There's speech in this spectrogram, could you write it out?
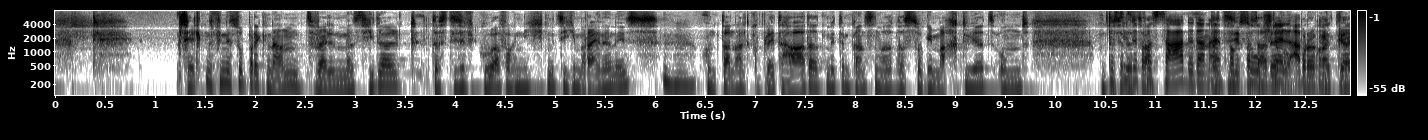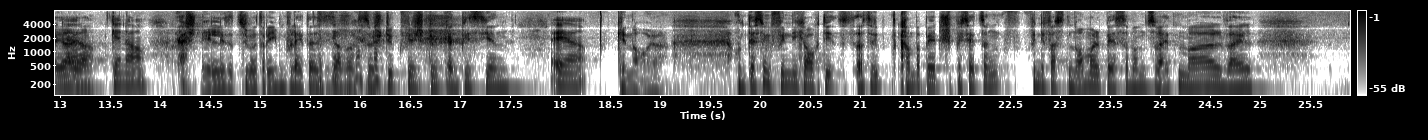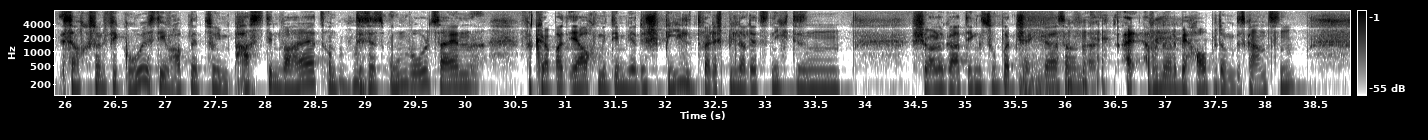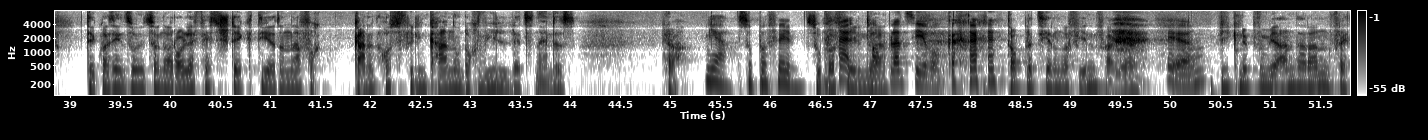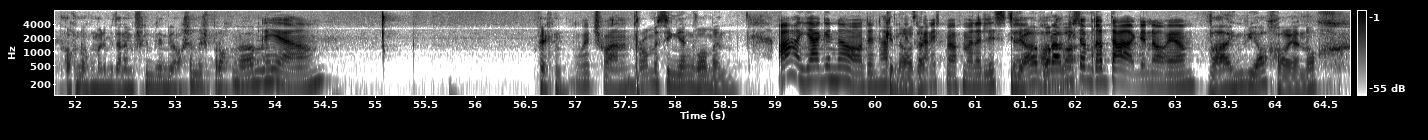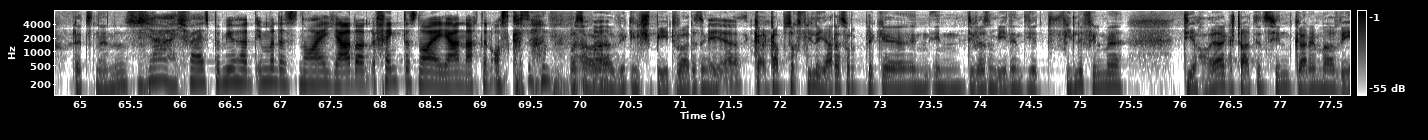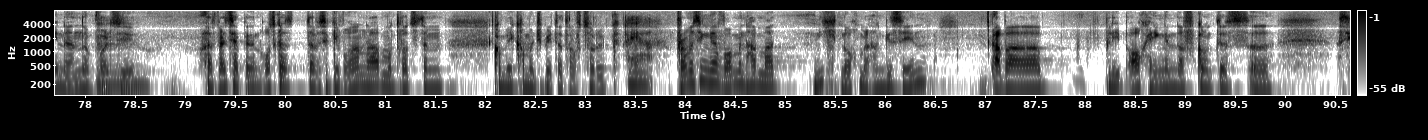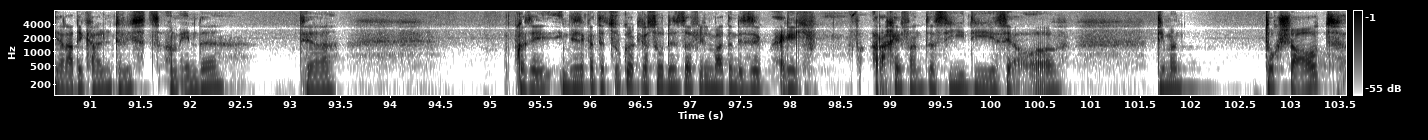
selten finde ich es so prägnant, weil man sieht halt, dass diese Figur einfach nicht mit sich im Reinen ist Mhm. und dann halt komplett hadert mit dem Ganzen, was, was so gemacht wird und, und Dass er diese das Fassade dann dass einfach diese so Fassade schnell abbröckelt. Ja, ja, ja. Genau. ja, schnell ist jetzt übertrieben vielleicht, es ist einfach so Stück für Stück ein bisschen Ja. Genau, ja. Und deswegen finde ich auch die, also die Cumberbatch-Besetzung finde ich fast nochmal besser beim zweiten Mal, weil es auch so eine Figur ist, die überhaupt nicht zu ihm passt in Wahrheit. Und Mhm. dieses Unwohlsein verkörpert er auch mit dem, wie er das spielt, weil er spielt halt jetzt nicht diesen Sherlock-artigen Superchecker, sondern einfach nur eine Behauptung des Ganzen, der quasi in so, in so einer Rolle feststeckt, die er dann einfach gar nicht ausfüllen kann und auch will letzten Endes. Ja. Ja, super Film. Super Film, ja. Top-Platzierung. Top-Platzierung auf jeden Fall, ja. ja. Wie knüpfen wir an daran? Vielleicht auch nochmal mit einem Film, den wir auch schon besprochen haben. Ja. Welchen? Which one? Promising Young Woman. Ah, ja, genau. Den hatte Genau, ich jetzt gar nicht mehr auf meiner Liste. Ja, war- Oder war- nicht am Radar, genau, ja. War irgendwie auch heuer noch, letzten Endes. Ja, ich weiß, bei mir hört immer das neue Jahr, dann fängt das neue Jahr nach den Oscars an. Was heuer wirklich spät war. Deswegen Ja. gab es auch viele Jahresrückblicke in, in diversen Medien, die viele Filme, die heuer gestartet sind, gar nicht mehr erwähnen, obwohl sie, also weil sie halt bei den Oscars teilweise gewonnen haben und trotzdem kommen wir kommen später darauf zurück. Ja. Promising Young Woman haben wir nicht nochmal angesehen, aber blieb auch hängen aufgrund des äh, sehr radikalen Twists am Ende, der quasi in diese ganze Zuckerglasur, die dieser Film hat, und diese eigentlich Rachefantasie, die, sehr, äh, die man durchschaut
